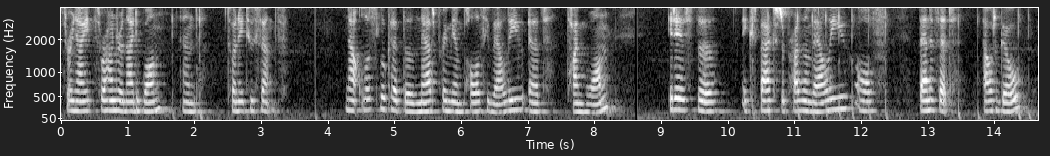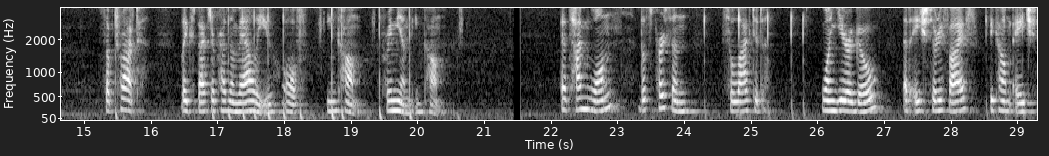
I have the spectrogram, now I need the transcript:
391 and 22 cents. Now let's look at the net premium policy value at time 1. It is the expected present value of benefit outgo, subtract the expected present value of income, premium income. At time 1, this person selected one year ago at age 35 become age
